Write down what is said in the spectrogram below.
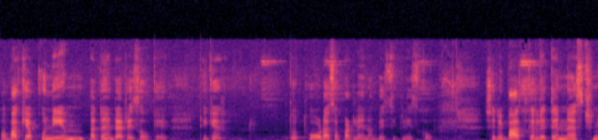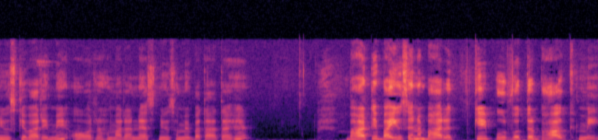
और बाकी आपको नेम पता है डेट इज़ ओके ठीक है? तो थोड़ा सा पढ़ लेना बेसिकली इसको। चलिए बात कर लेते हैं नेक्स्ट न्यूज़ के बारे में और हमारा नेक्स्ट न्यूज़ हमें बताता है, भारतीय वायुसेना भारत के पूर्वोत्तर भाग में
